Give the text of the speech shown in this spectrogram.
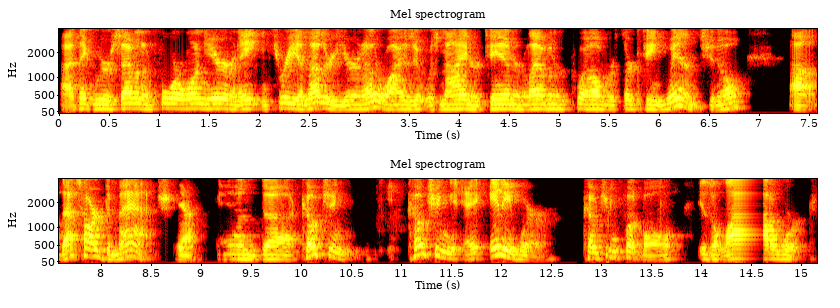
I think we were seven and four one year and eight and three another year and otherwise it was nine or 10 or 11 or 12 or 13 wins you know? Uh, that's hard to match. Yeah. And uh, coaching coaching anywhere coaching football is a lot of work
